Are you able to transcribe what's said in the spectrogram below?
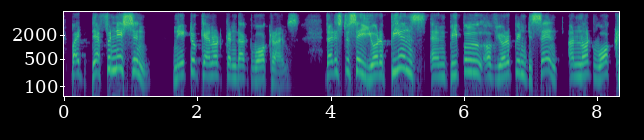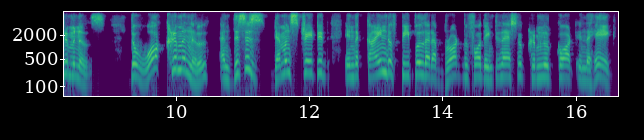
by definition, NATO cannot conduct war crimes. That is to say, Europeans and people of European descent are not war criminals. The war criminal, and this is demonstrated in the kind of people that are brought before the International Criminal Court in The Hague,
